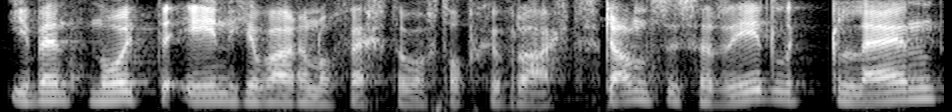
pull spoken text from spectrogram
je bent nooit de enige waar een offerte wordt opgevraagd. De kans is redelijk klein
